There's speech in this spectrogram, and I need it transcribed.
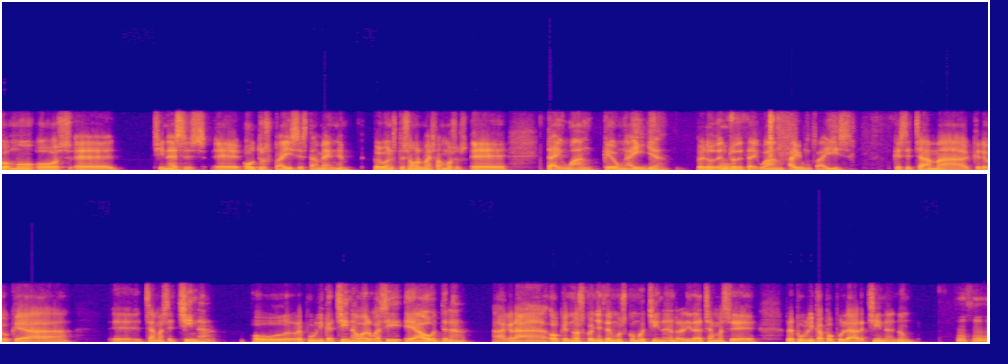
como os eh, chineses, eh, outros países tamén, eh? pero bueno, estes son os máis famosos. Eh, Taiwán, que é unha illa, pero uh -huh. dentro de Taiwán hai un país que se chama, creo que a eh, chamase China ou República China ou algo así, e a outra a gra... o que nós coñecemos como China en realidad chamase República Popular China, non? Uh -huh.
